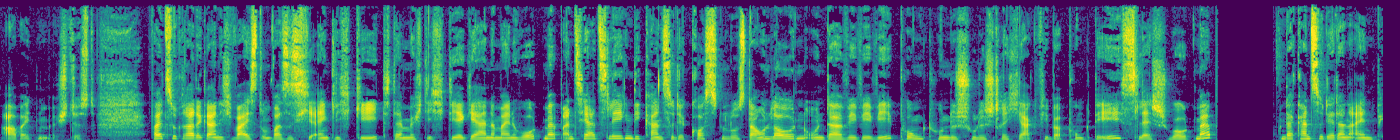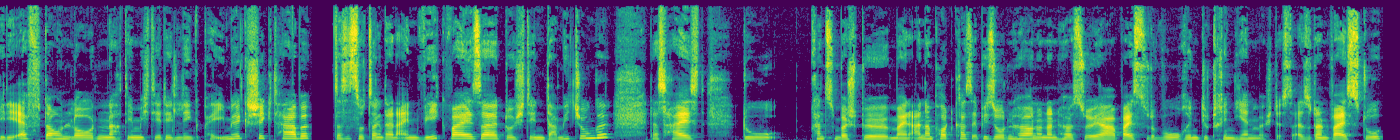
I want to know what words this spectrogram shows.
arbeiten möchtest? Falls du gerade gar nicht weißt, um was es hier eigentlich geht, dann möchte ich dir gerne meine Roadmap ans Herz legen. Die kannst du dir kostenlos downloaden unter www.hundeschule-jagdfieber.de slash roadmap. Und da kannst du dir dann einen PDF downloaden, nachdem ich dir den Link per E-Mail geschickt habe. Das ist sozusagen dann ein Wegweiser durch den Dummy-Dschungel. Das heißt, du kannst zum Beispiel meine anderen Podcast-Episoden hören und dann hörst du ja, weißt du, worin du trainieren möchtest. Also dann weißt du,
